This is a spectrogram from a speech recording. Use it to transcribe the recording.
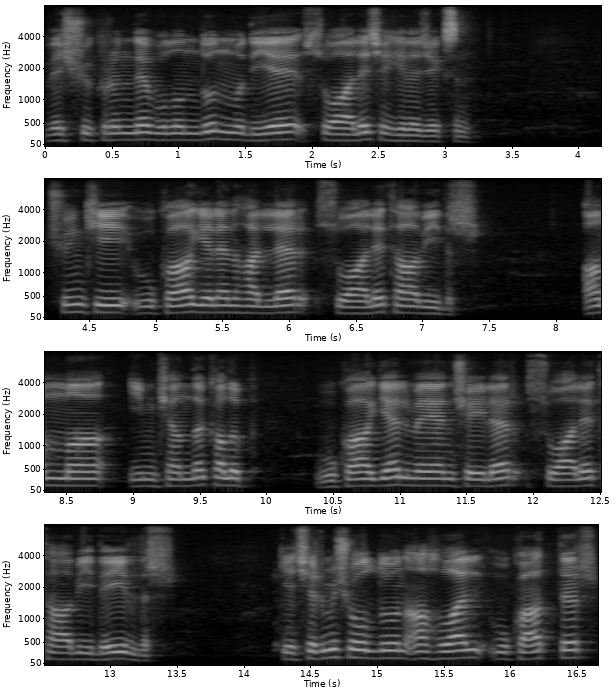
ve şükründe bulundun mu diye suale çekileceksin. Çünkü vuku'a gelen haller suale tabidir. Ama imkanda kalıp vuku'a gelmeyen şeyler suale tabi değildir. Geçirmiş olduğun ahval vukuattır,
